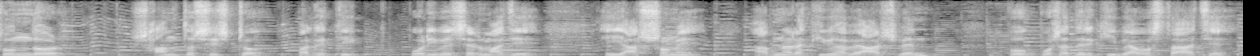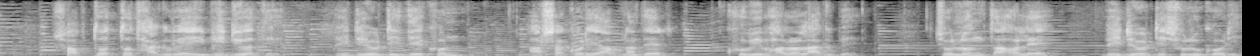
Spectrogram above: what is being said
সুন্দর, শান্তশিষ্ট প্রাকৃতিক পরিবেশের মাঝে এই আশ্রমে আপনারা কীভাবে আসবেন ভোগ প্রসাদের কী ব্যবস্থা আছে সব তথ্য থাকবে এই ভিডিওতে। ভিডিওটি দেখুন, আশা করি আপনাদের খুবই ভালো লাগবে। চলুন তাহলে ভিডিওটি শুরু করি।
